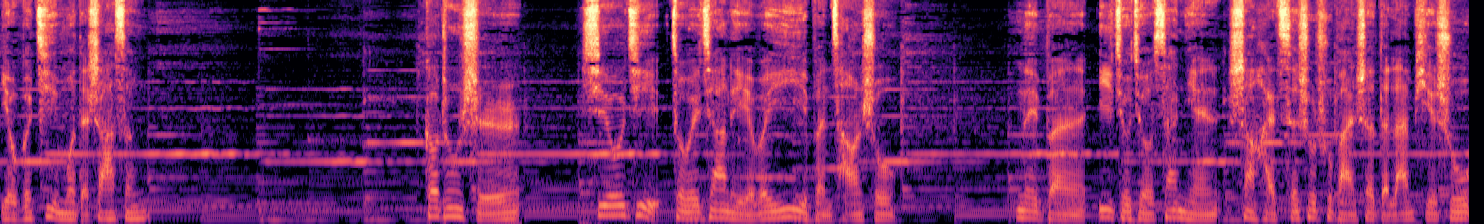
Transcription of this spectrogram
有个寂寞的沙僧。高中时，《西游记》作为家里唯一一本藏书。那本一九九三年上海慈书出版社的蓝皮书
